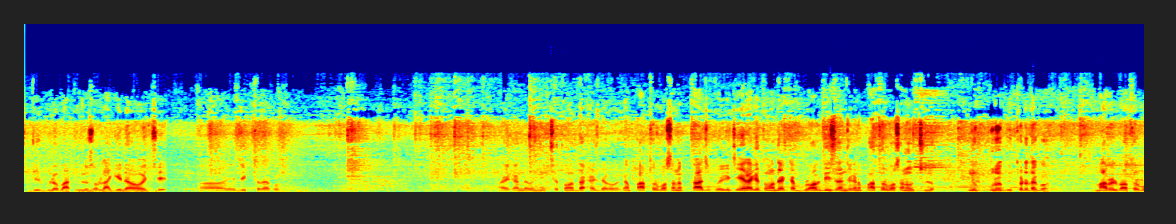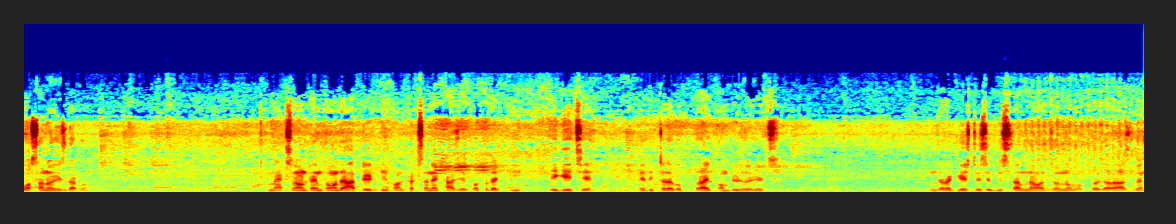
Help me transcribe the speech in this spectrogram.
স্টিকগুলো বাতিগুলো সব লাগিয়ে দেওয়া হয়েছে। আর এদিকটা দেখো। আর এখানে দেখো নিচে তোমার দেখা দেখো এখানে পাথর বসানোর কাজ হয়ে গেছে। এর আগে তোমাদের একটা ব্লক দিয়েছিলাম যেখানে পাথর বসানো হচ্ছিল। কিন্তু পুরো ভিতরটা দেখো মার্বেল পাথর বসানো হয়ে গেছে, দেখো। ম্যাক্সিমাম টাইম তোমাদের আপডেট দিই কনস্ট্রাকশনের কাজে, কতটা কি এগিয়েছে। এদিকটা দেখো প্রায় কমপ্লিট হয়ে গেছে। যারা গেস্ট এসে বিশ্রাম নেওয়ার জন্য, ভক্তরা যারা আসবেন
